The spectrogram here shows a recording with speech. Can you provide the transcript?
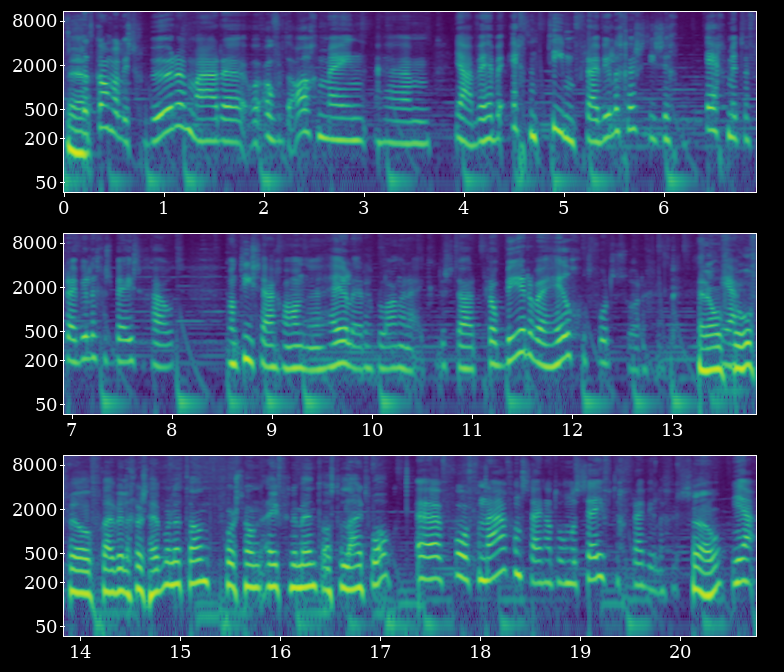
Ja. Dat kan wel eens gebeuren, maar eh, over het algemeen... ehm, ja, we hebben echt een team vrijwilligers... die zich echt met de vrijwilligers bezighoudt. Want die zijn gewoon eh, heel erg belangrijk. Dus daar proberen we heel goed voor te zorgen. En over Ja. hoeveel vrijwilligers hebben we het dan voor zo'n evenement als de Lightwalk? Eh, voor vanavond zijn dat 170 vrijwilligers. Zo. Ja,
